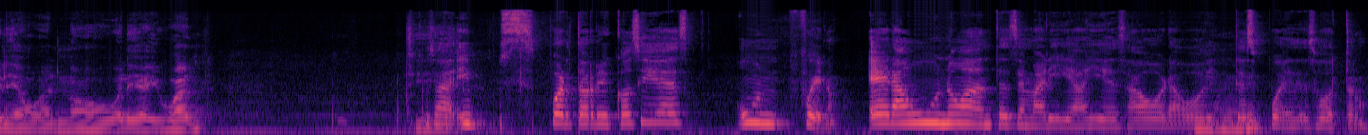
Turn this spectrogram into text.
igual- no huelía igual. Sí. O sea, y Puerto Rico sí es un, bueno, era uno antes de María y es ahora hoy, después es otro.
